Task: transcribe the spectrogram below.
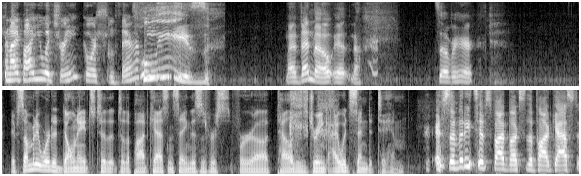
Can I buy you a drink or some therapy? Please. My Venmo, it, no, it's over here. If somebody were to donate to the to the podcast and saying this is for for uh, Taliz' drink, I would send it to him. If somebody tips five bucks to the podcast,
